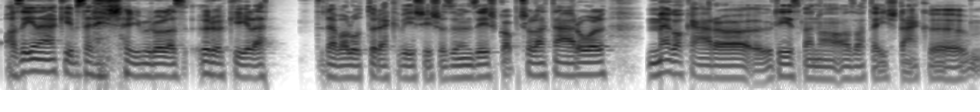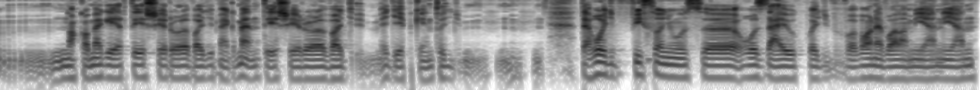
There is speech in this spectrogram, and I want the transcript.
az én elképzeléseimről, az örök életre való törekvés és az önzés kapcsolatáról, meg akár a részben az ateistáknak a megértéséről, vagy megmentéséről, vagy egyébként, hogy te hogy viszonyulsz hozzájuk, vagy van-e valamilyen ilyen,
